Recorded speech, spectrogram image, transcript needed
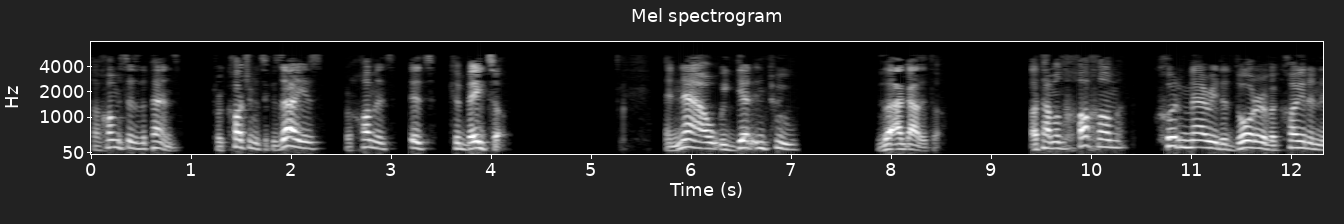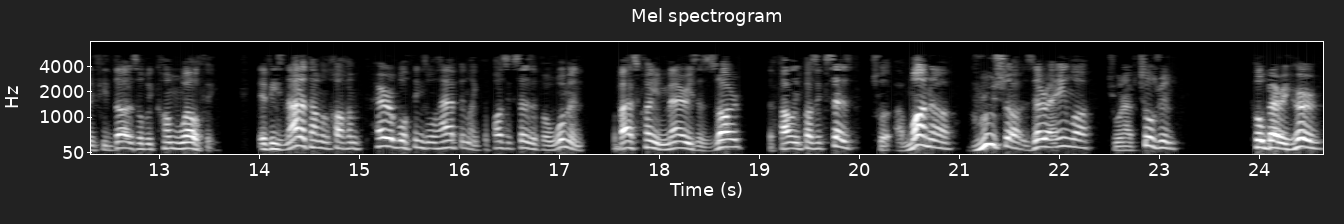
Chacham says depends. For kachim it's a kazayis. For chametz it's kabeta. And now we get into the agadita. A Talmud Chacham could marry the daughter of a kohen, and if he does, he'll become wealthy. If he's not a Talmud Chacham, terrible things will happen. Like the pasuk says, if a woman, a Bas Kohen marries a Zar, the following pasuk says, Amana, Grusha, Zera she won't have children. He'll bury her,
